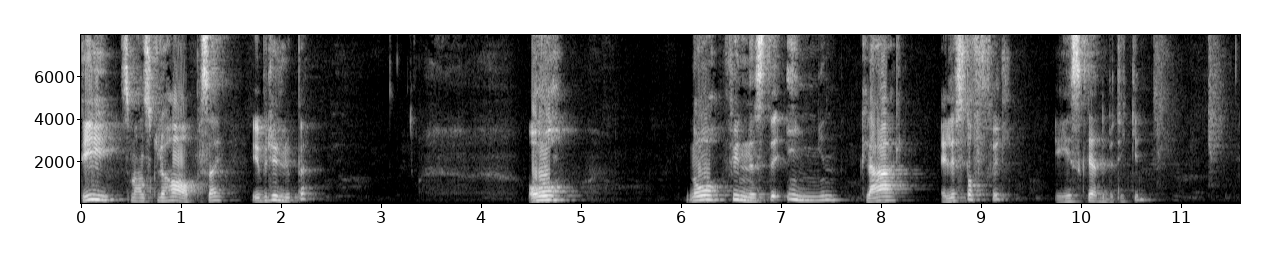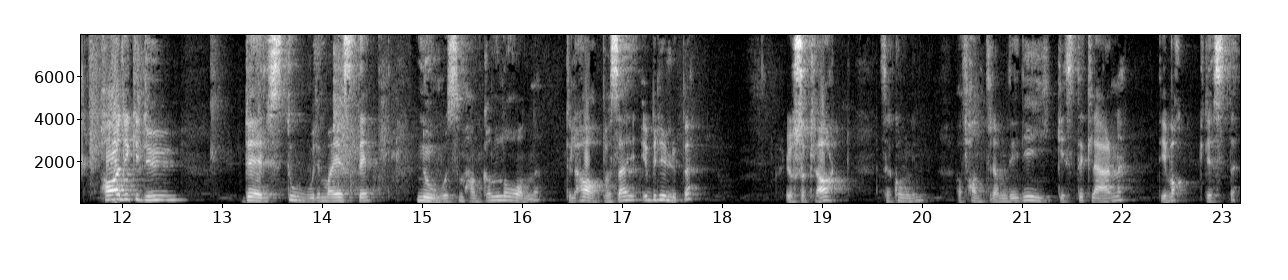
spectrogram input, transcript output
De som han skulle ha på seg i bryllupet. Og nå finnes det ingen klær eller stoffer i skredderbutikken. Har ikke du, Deres store majestet, noe som han kan låne til å ha på seg i bryllupet? Jo, så klart, sa kongen og fant fram de rikeste klærne, de vakreste,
